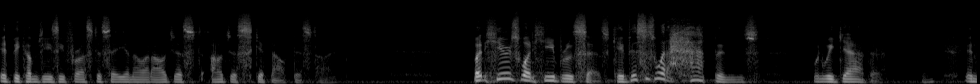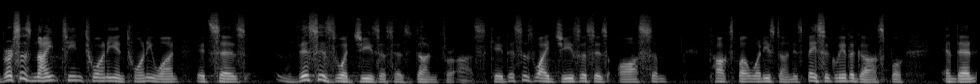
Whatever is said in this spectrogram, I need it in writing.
it becomes easy for us to say, you know what, I'll just, I'll just skip out this time. But here's what Hebrews says. Okay, this is what happens when we gather. Okay? In verses 19, 20, and 21, it says, this is what Jesus has done for us. Okay, this is why Jesus is awesome talks about what he's done. It's basically the gospel. And then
